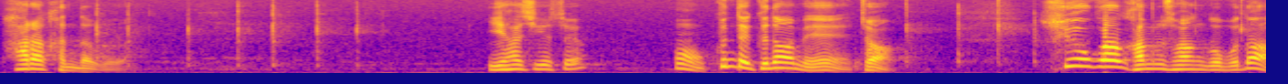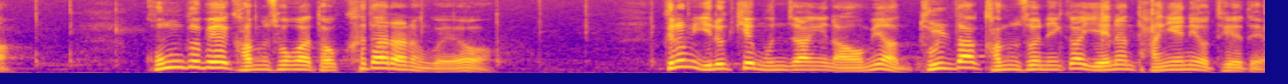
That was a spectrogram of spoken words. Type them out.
하락한다고요. 이해하시겠어요? 어, 근데 그 다음에 자 수요가 감소한 것보다 공급의 감소가 더 크다라는 거예요. 그러면 이렇게 문장이 나오면 둘 다 감소니까 얘는 당연히 어떻게 돼요?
